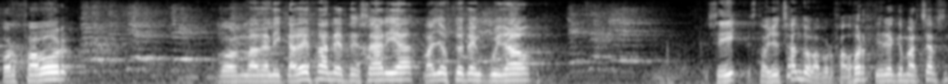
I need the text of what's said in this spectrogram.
Por favor, con la delicadeza necesaria, vaya usted ten cuidado. Sí, estoy echándola, por favor, tiene que marcharse.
